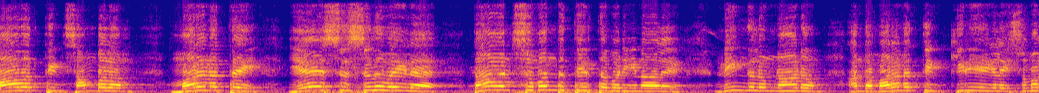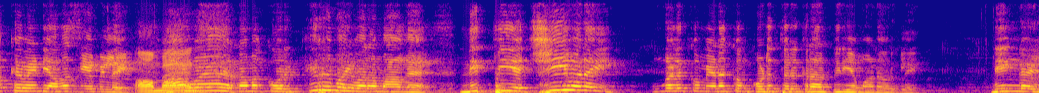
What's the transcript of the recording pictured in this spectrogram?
பாவத்தின் சம்பளம் மரணத்தை இயேசு சிலுவையில தான் சுமந்து தீர்த்தபடியினாலே நீங்களும் நானும் அந்த மரணத்தின் கிரியைகளை சுமக்க வேண்டிய அவசியம் இல்லை. அவர் நமக்கு ஒரு கிருபை வரமாக நித்திய ஜீவனை உங்களுக்கும் எனக்கும் கொடுத்திருக்கிறார் பிரியமானவர்களே. நீங்கள்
